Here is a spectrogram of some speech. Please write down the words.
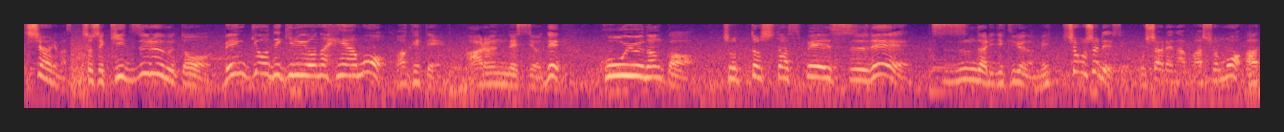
ちゃあります。そしてキッズルームと勉強できるような部屋も分けてあるんですよ。でこういうなんかちょっとしたスペースで涼んだりできるようなめっちゃおしゃれですよ。おしゃれな場所もあっ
